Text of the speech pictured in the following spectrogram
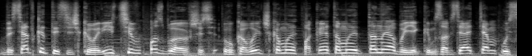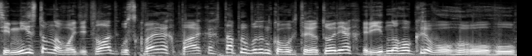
десятки тисяч криворіжців, озброївшись рукавичками, пакетами та неабияким завзяттям, усім містом наводять лад у скверах, парках та прибудинкових територіях рідного Кривого Рогу.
